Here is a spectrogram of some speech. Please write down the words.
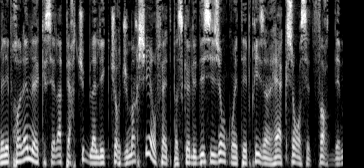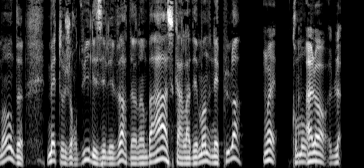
Mais les problèmes, c'est que cela perturbe la lecture du marché, en fait, parce que les décisions qui ont été prises en réaction à cette forte demande mettent aujourd'hui les éleveurs dans l'embarras, car la demande n'est plus là. Ouais. Comment Alors la,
